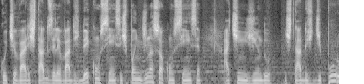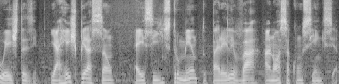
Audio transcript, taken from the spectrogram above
cultivar estados elevados de consciência, expandindo a sua consciência, atingindo estados de puro êxtase. E a respiração é esse instrumento para elevar a nossa consciência.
